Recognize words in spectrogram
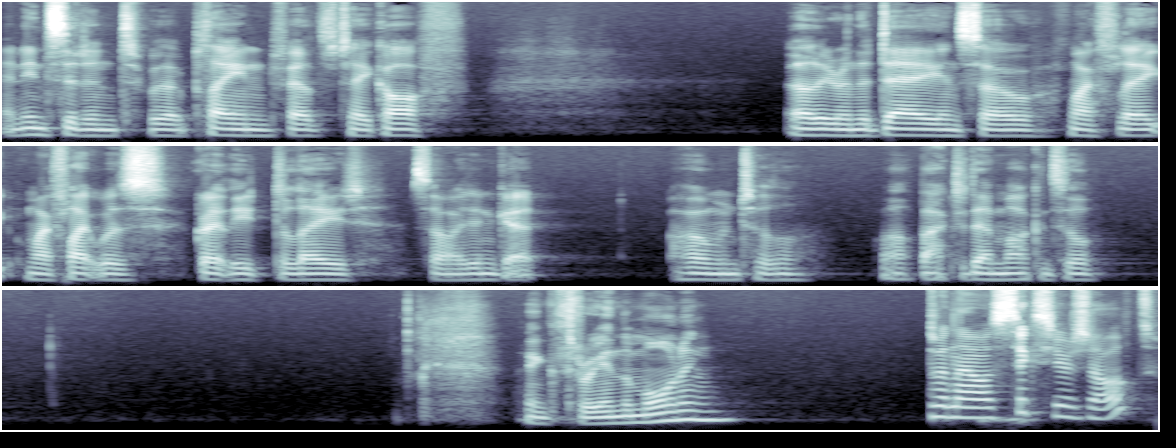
an incident where a plane failed to take off earlier in the day, and so my flight my flight was greatly delayed. So I didn't get home until well back to Denmark until I think three in the morning. When I was six years old.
